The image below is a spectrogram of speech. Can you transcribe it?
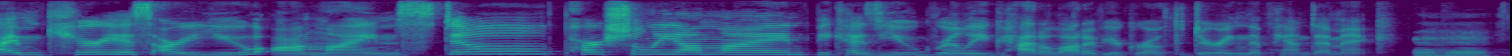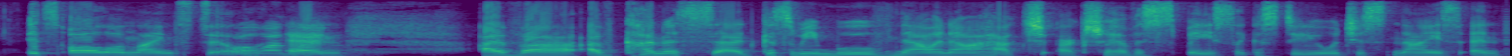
I'm curious, are you online still partially online because you really had a lot of your growth during the pandemic? hmm It's all online All still, and online. I've uh, I've kind of said because we moved now, and now I actually actually have a space like a studio, which is nice. And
